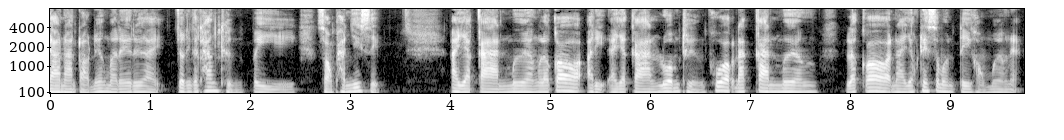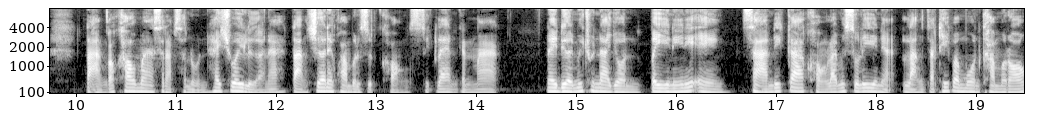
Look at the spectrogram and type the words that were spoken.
ยาวนานต่อเนื่องมาเรื่อยๆ จนกระทั่งถึงปี 2020อายการเมืองแล้วก็อดีตอายการรวมถึงพวกนักการเมือง แล้วก็นายกเทศมนตรีของเมืองเนี่ยต่างก็เข้ามาสนับสนุนให้ช่วยเหลือนะต่างเชื่อในความบริสุทธิ์ของสติกแลนด์กันมาก ในเดือนมิถุนายนปีนี้นี่เองศาลฎีกาของรัฐมิสซูรีเนี่ยหลังจากที่ประมวลคำร้อง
